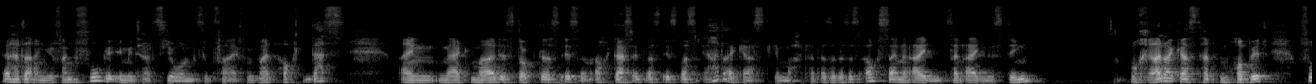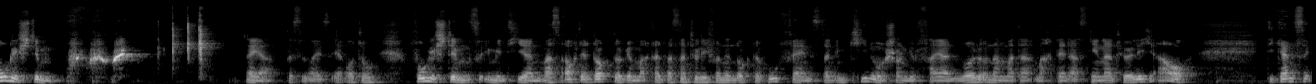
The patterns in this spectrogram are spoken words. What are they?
Dann hat er angefangen, Vogelimitationen zu pfeifen, weil auch das ein Merkmal des Doktors ist und auch das etwas ist, was Radagast gemacht hat. Also das ist auch seine eigen, sein eigenes Ding. Auch Radagast hat im Hobbit Vogelstimmen. Naja, das war jetzt Otto. Vogelstimmen zu imitieren, was auch der Doktor gemacht hat, was natürlich von den Doctor Who-Fans dann im Kino schon gefeiert wurde. Und dann macht er das hier natürlich auch die ganze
